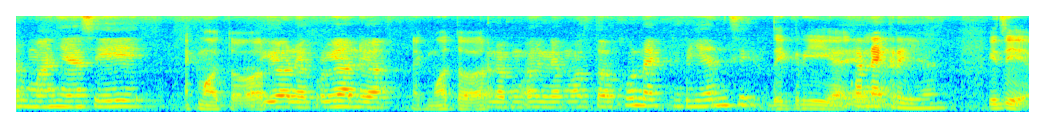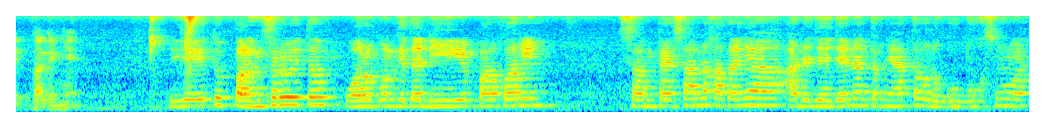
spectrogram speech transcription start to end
rumahnya si naik motor Iya naik Rian ya. naik motor Naik, naik motor. Kok naik Rian sih? degree ya, kan ya. naik Rian itu ya palingnya Iya itu paling seru itu. Walaupun kita di Palkorin sampai sana katanya ada jajanan ternyata udah gubuk semua.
